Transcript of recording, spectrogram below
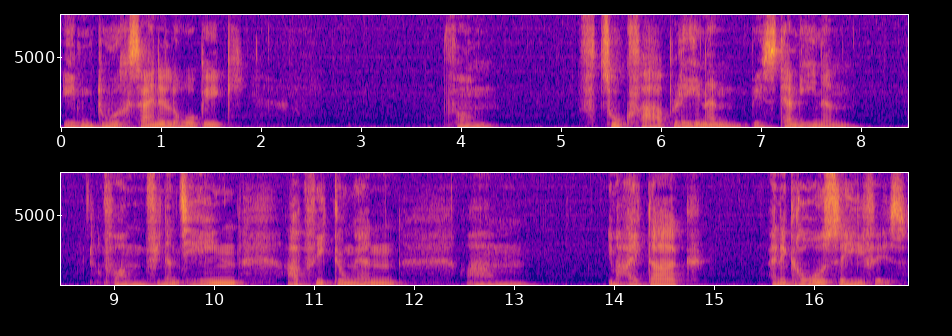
eben durch seine Logik von Zugfahrplänen bis Terminen, von finanziellen Abwicklungen ähm, im Alltag eine große Hilfe ist.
